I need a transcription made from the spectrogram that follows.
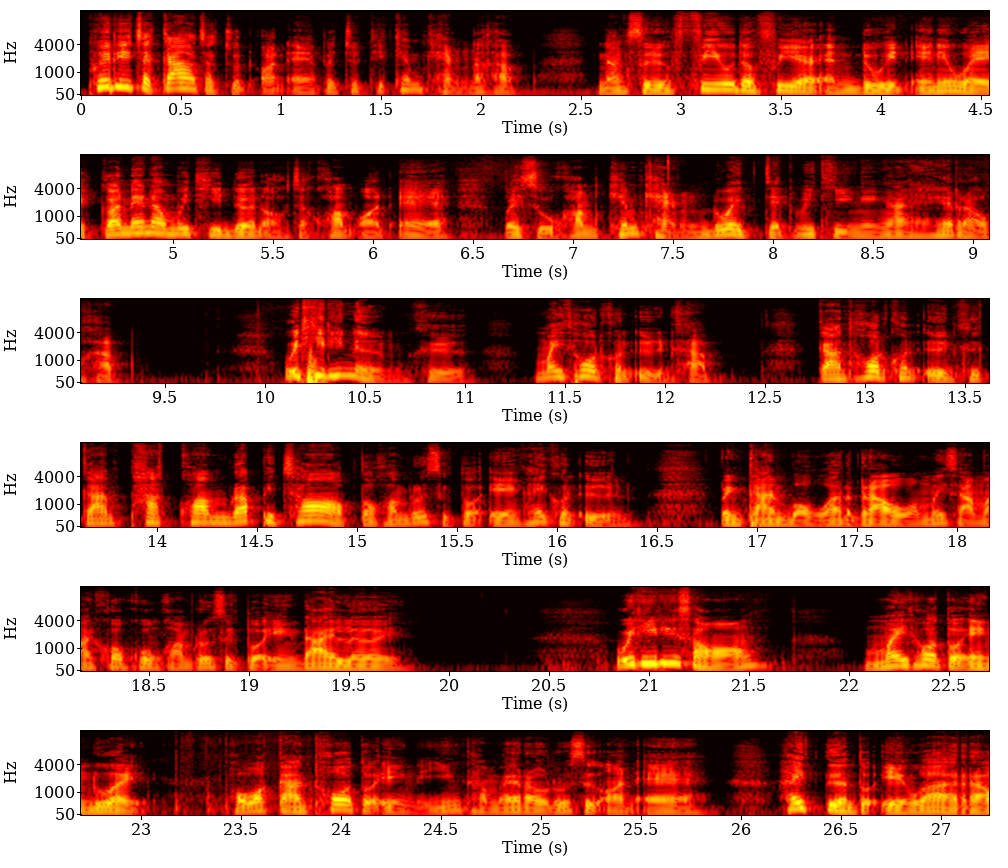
เพื่อที่จะก้าวจากจุดอ่อนแอไปจุดที่เข้มแข็งนะครับ หนังสือ Feel the Fear and Do It Anyway ก็แนะนำวิธีเดินออกจากความอ่อนแอ ไปสู่ความเข้มแข็งด้วย 7 วิธีง่าย ๆ ให้เราครับ วิธีที่ 1 คือ ไม่โทษคนอื่นครับ การโทษคนอื่น คือการผลักความรับผิดชอบต่อความรู้สึกตัวเองให้คนอื่น เป็นการบอกว่าเราไม่สามารถควบคุมความรู้สึกตัวเองได้เลย วิธีที่ 2 ไม่โทษตัวเองด้วย เพราะว่าการโทษตัวเองเนี่ยยิ่งทำให้เรารู้สึกอ่อนแอ ให้เตือนตัวเองว่าเรา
